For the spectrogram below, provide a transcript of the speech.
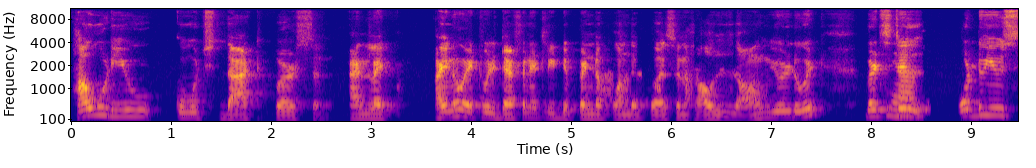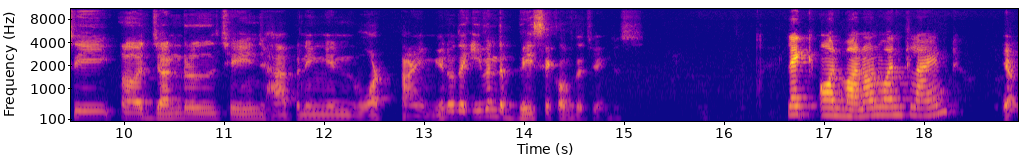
how would you coach that person and like i know it will definitely depend upon the person how long you'll do it but yeah. still what do you see a general change happening in what time? You know the even the basic of the changes. Like on one-on-one client? Yeah.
